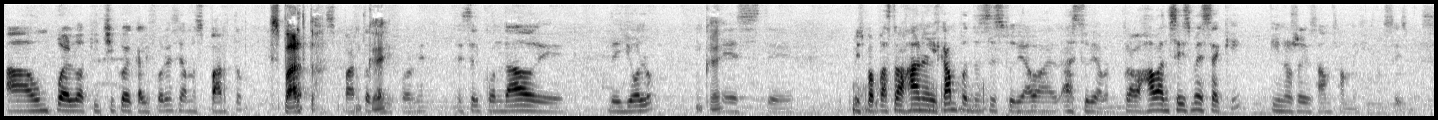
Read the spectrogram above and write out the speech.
a un pueblo aquí chico de California, se llama Esparto. Esparto. Esparto, California. Es el condado de, de Yolo. Okay. Este, mis papás trabajaban en el campo, entonces estudiaba, ah, estudiaban. Trabajaban seis meses aquí y nos regresamos a México, seis meses.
